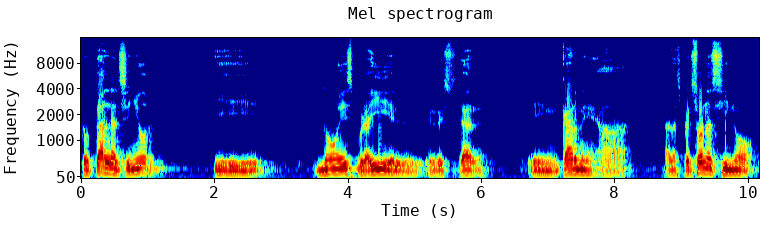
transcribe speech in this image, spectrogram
total al Señor, y no es por ahí el, resucitar en carne a, a, las personas, sino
